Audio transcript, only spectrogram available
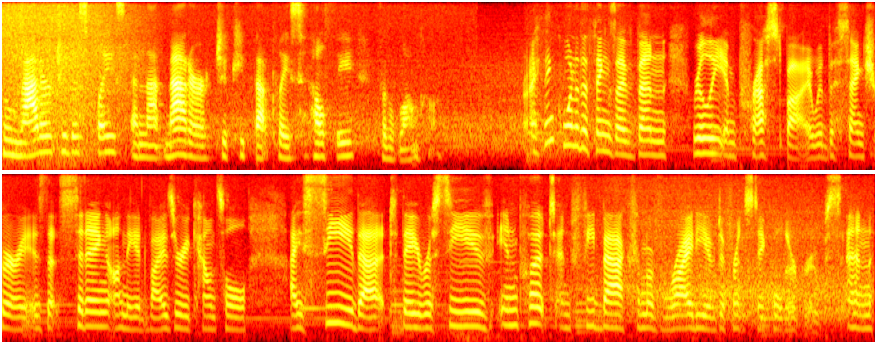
who matter to this place and that matter to keep that place healthy for the long haul. I think one of the things I've been really impressed by with the sanctuary is that sitting on the advisory council, I see that they receive input and feedback from a variety of different stakeholder groups. And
